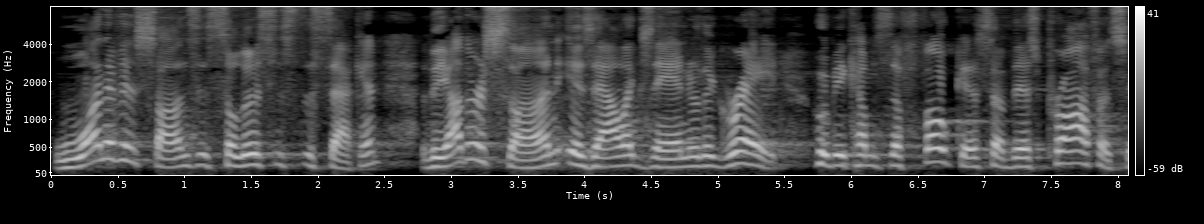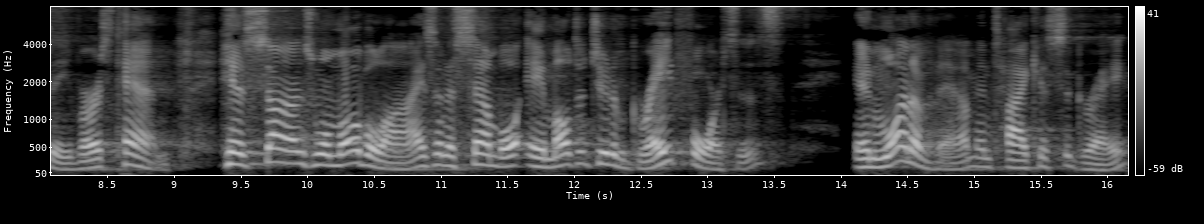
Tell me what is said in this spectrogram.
One of his sons is Seleucus II. The other son is Alexander the Great, who becomes the focus of this prophecy. Verse 10. His sons will mobilize and assemble a multitude of great forces, and one of them, Antiochus the Great,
